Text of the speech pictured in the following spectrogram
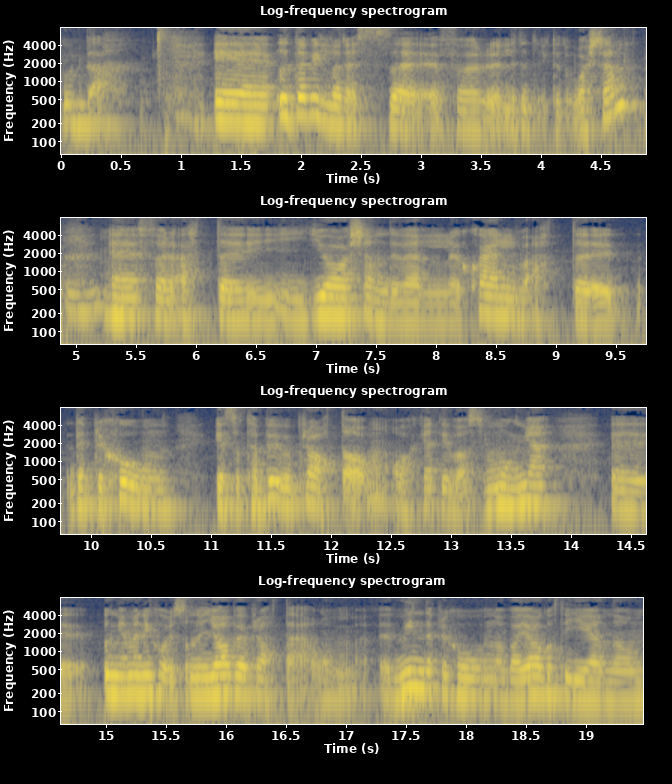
Udda. Eh, Udda bildades eh, för lite drygt ett år sedan. Eh, för att eh, jag kände väl själv att eh, depression är så tabu att prata om och att det var så många eh, unga människor som när jag började prata om min depression och vad jag har gått igenom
